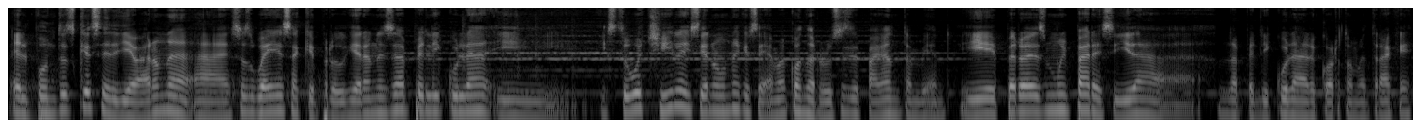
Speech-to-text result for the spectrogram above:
El punto es que se llevaron a, a esos güeyes a que produjeran esa película y, y estuvo chila. Hicieron una que se llama Cuando las luces se pagan también. Y, pero es muy parecida a la película del cortometraje.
